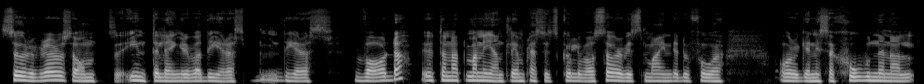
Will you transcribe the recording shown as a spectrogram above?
servrar och sånt inte längre var deras, deras vardag utan att man egentligen plötsligt skulle vara service-minded och få organisationerna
